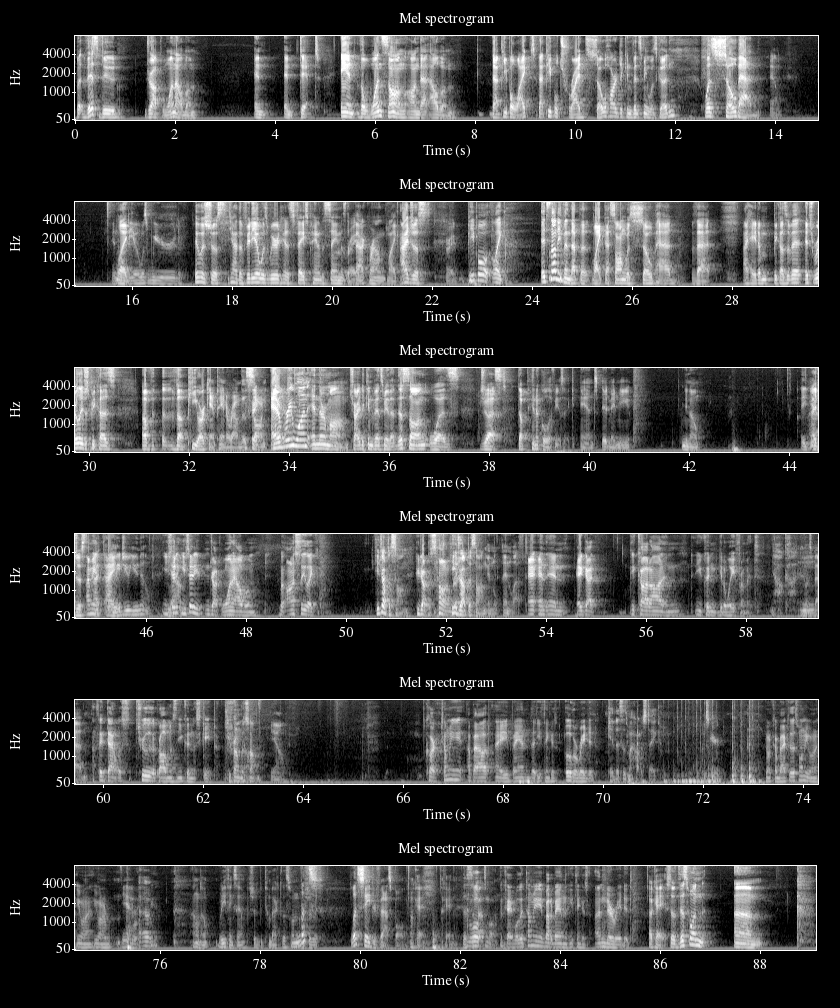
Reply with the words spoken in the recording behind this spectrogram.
But this dude dropped one album and and dipped. And the one song on that album that people liked, that people tried so hard to convince me was good, was so bad. Yeah. And Like- the video was weird. It was just yeah, the video was weird. He had his face painted the same as the Right. background. Like I just Right. people like it's not even that the like that song was so bad that I hate him because of it. It's really just because of the PR campaign around this song. Everyone and their mom tried to convince me that this song was just the pinnacle of music and it made me you know I just I mean, I, I I made you, you know. You Yeah. said you said he dropped one album, but honestly, like he dropped a song. he dropped a song. He dropped a song and, and left. and, and and it got it caught on, and you couldn't get away from it. Oh god, and it was bad. I think that was truly the problem is that you couldn't escape from the could song. Yeah. Clark, tell me about a band that you think is overrated. Okay, this is my hottest take. I'm scared. You want to come back to this one? You want you want you want to? Yeah. Uh, I don't know. What do you think, Sam? Should we come back to this one? Let's should let's save your fastball. Okay. Okay. This is Well, a fastball. Okay, well then tell me about a band that you think is underrated. Okay, so this one, um,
